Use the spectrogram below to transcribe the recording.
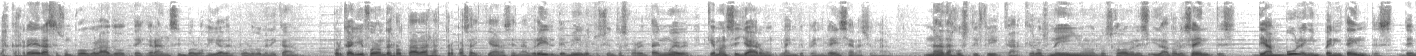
Las Carreras es un poblado de gran simbología del pueblo dominicano porque allí fueron derrotadas las tropas haitianas en abril de 1849 que mancillaron la independencia nacional. Nada justifica que los niños, los jóvenes y adolescentes deambulen impenitentes de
